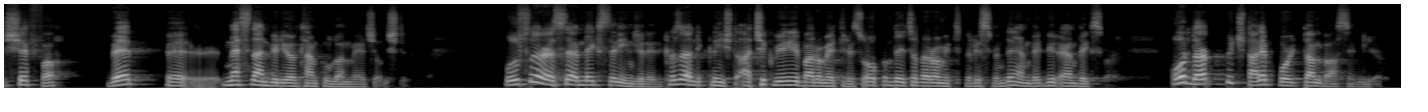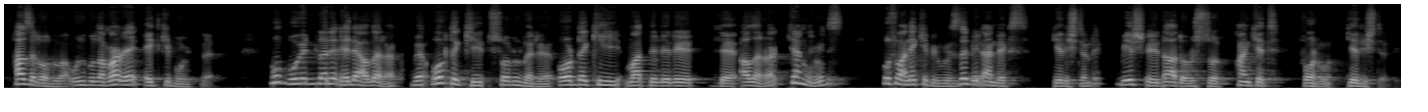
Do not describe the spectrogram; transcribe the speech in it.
şeffaf ve e, nesnel bir yöntem kullanmaya çalıştık. Uluslararası endeksleri inceledik. Özellikle işte açık veri barometresi, Open Data Barometer isminde bir endeks var. Orada üç tane boyuttan bahsediliyor. Hazır olma, uygulama ve etki boyutları. Bu boyutları ele alarak ve oradaki soruları, oradaki maddeleri de alarak kendimiz uzman ekibimizde bir endeks geliştirdik. Bir e, daha doğrusu anket formu geliştirdik.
